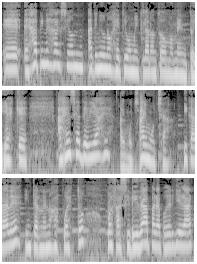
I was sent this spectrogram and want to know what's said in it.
eh, Happiness Action ha tenido un objetivo muy claro en todo momento y es que agencias de viajes Hay muchas. hay muchas y cada vez Internet nos ha puesto pues facilidad para poder llegar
